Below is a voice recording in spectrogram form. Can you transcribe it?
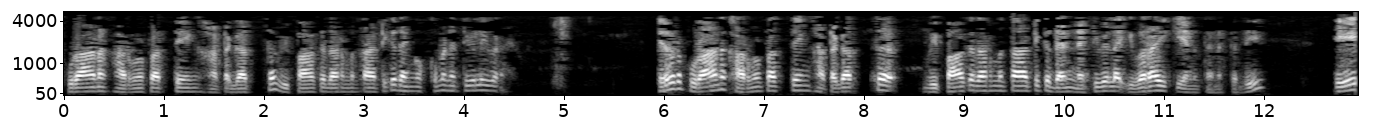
පුරාණ කර්මප්‍රත්‍යයෙන් හටගත්ත විපාක ධර්මතා ටික දැන් ඔක්කොම නැති වෙලා ඉවරයි. එතකොට පුරාණ කර්මප්‍රත්‍යයෙන් හටගත්ත විපාක ධර්මතා ටික දැන් නැති වෙලා ඉවරයි කියන තැනකදී ඒ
